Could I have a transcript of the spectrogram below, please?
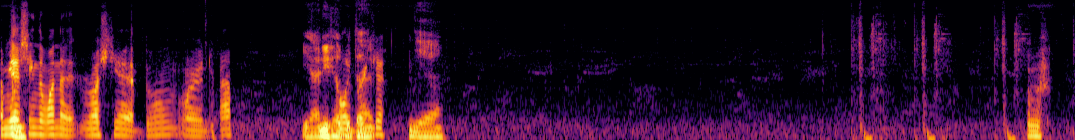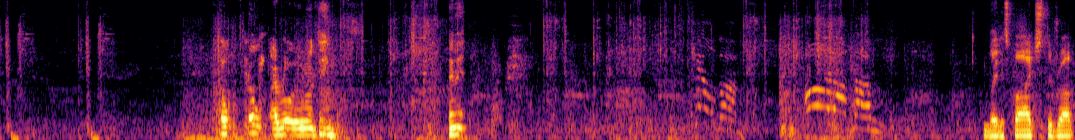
I'm guessing the one that rushed you at boom or drop Yeah, I need help with that. you. Yeah. Oof. Oh, no, I rolled the wrong thing. Damn it. Kill them. All of them. Latest fudge to drop.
